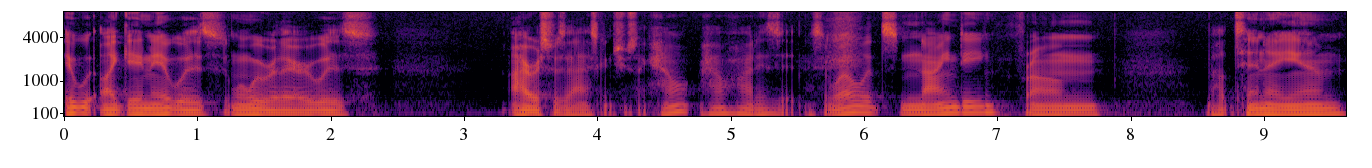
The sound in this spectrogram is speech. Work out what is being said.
it wa like, and it was when we were there. It was Iris was asking. She was like, "How how hot is it?" I said, "Well, it's 90 from about 10 a.m.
